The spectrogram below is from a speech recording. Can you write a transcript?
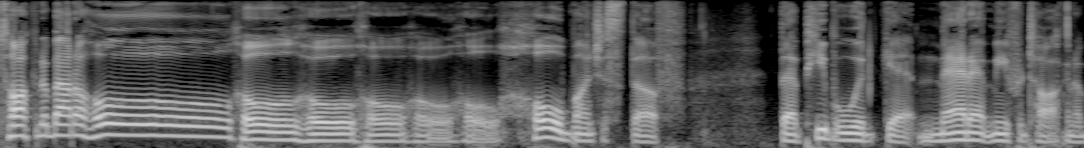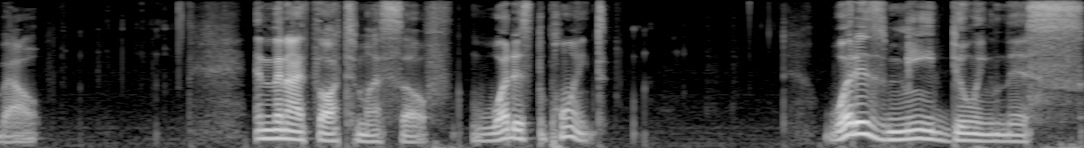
Talking about a whole, whole, whole, whole, whole, whole, whole bunch of stuff that people would get mad at me for talking about. And then I thought to myself, what is the point? What is me doing this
